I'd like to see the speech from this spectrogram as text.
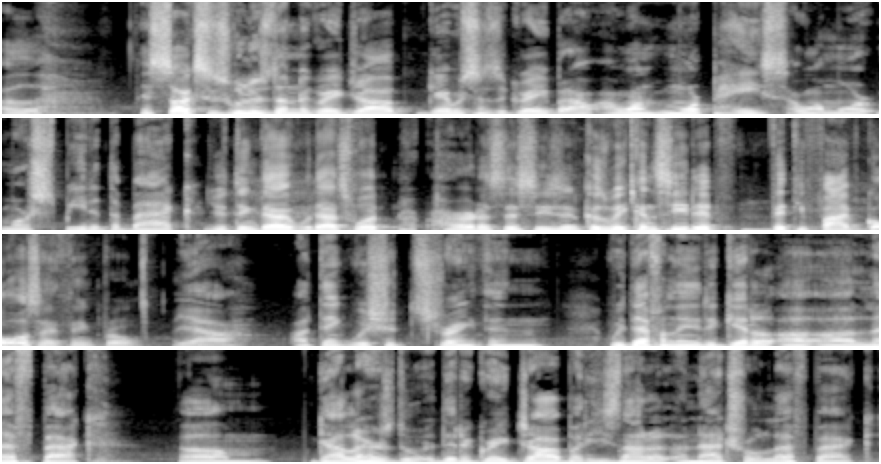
Uh, it sucks because Julio's done a great job. Gabrielsen's a great, but I, I want more pace. I want more more speed at the back. You think that that's what hurt us this season? Because we conceded 55 goals, I think, bro. Yeah, I think we should strengthen. We definitely need to get a, a, a left back. Um, Gallagher's do, did a great job, but he's not a, a natural left back.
